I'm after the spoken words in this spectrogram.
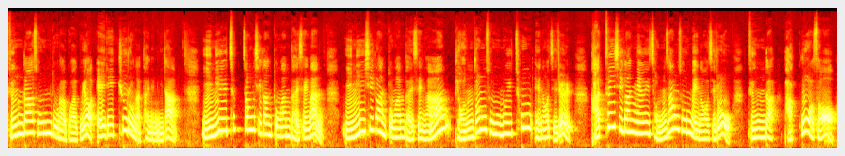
등가 소음도라고 하고요. L이 Q로 나타냅니다. 임의 측정 시간 동안 발생한 임의 시간 동안 발생한 변동 소음의 총 에너지를 같은 시간 내의 정상 소음 에너지로 등가 바꾸어서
